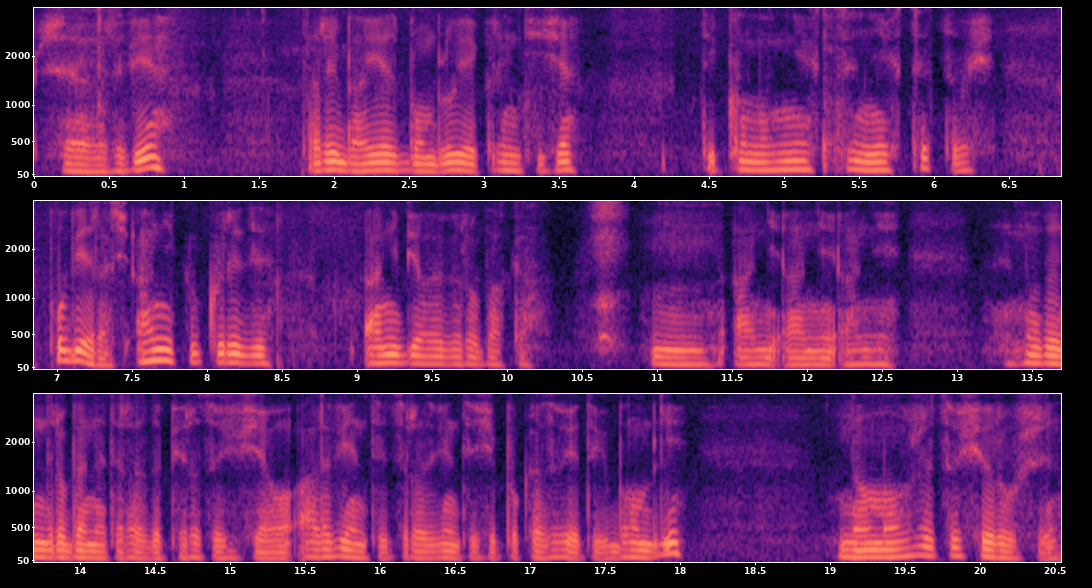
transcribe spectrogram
przerwie. Ta ryba jest, bąbluje, kręci się. Tylko no nie chce, nie chce coś pobierać. Ani kukurydzy, ani białego robaka. Mm, ani, ani, ani. No dendrobenę teraz dopiero coś wzięło, ale więcej, coraz więcej się pokazuje tych bombli. No może coś ruszy.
